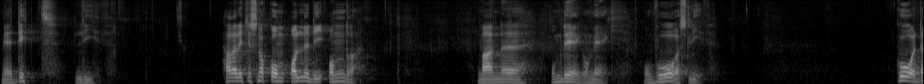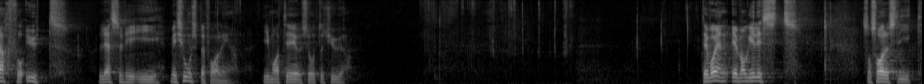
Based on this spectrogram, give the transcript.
Med ditt liv. Her er det ikke snakk om alle de andre, men eh, om deg og meg, om vårt liv. Gå derfor ut, leser vi i misjonsbefalingen i Matteus 28. Det var en evangelist som sa det slik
